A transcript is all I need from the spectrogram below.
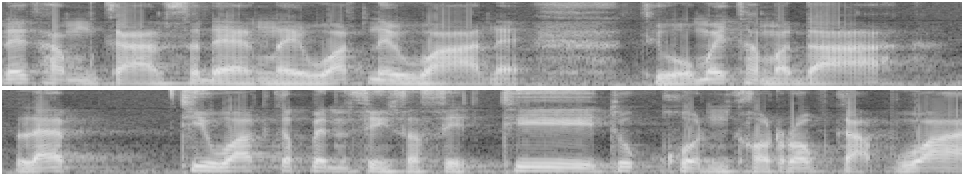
ได้ทำการแสดงในวัดในวาเนี่ยถือว่าไม่ธรรมดาและ ที่วัดก็เป็นสิ่งศักดิ์สิทธิ์ที่ทุกคนเคารพกราบไหว้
